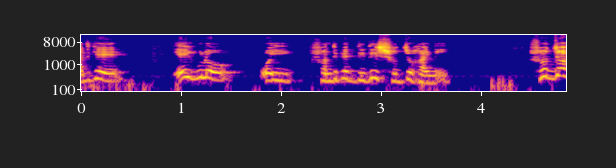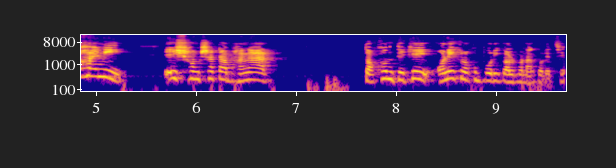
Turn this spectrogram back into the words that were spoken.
আজকে এইগুলো ওই সন্দীপের দিদির সহ্য হয়নি। সহ্য হয়নি, এই সংসারটা ভাঙার তখন থেকেই অনেক রকম পরিকল্পনা করেছে।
